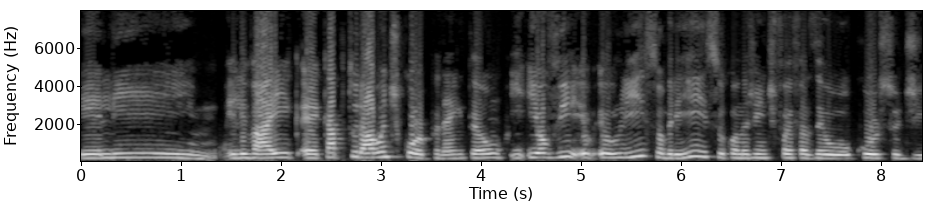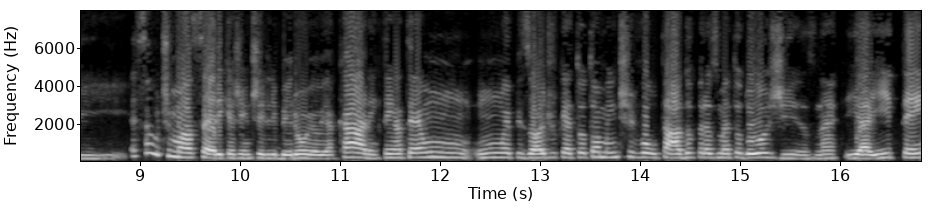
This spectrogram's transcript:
ele, ele vai é, capturar o anticorpo, né? Então, e, e eu vi, eu, eu, li sobre isso quando a gente foi fazer o curso de. Essa última série que a gente liberou, eu e a Karen, tem até um, um episódio que é totalmente voltado para as metodologias, né? E aí tem.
